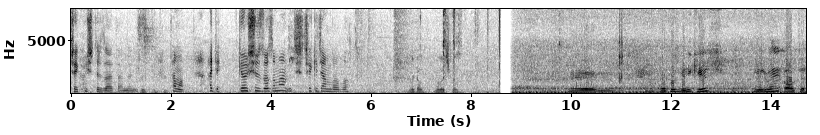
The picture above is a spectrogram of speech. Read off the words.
Çekmiştir zaten Deniz. Çektim, çektim. Tamam. Hadi görüşürüz o zaman. Çekeceğim baba. Bakalım yola çıkalım. Ee, 9226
